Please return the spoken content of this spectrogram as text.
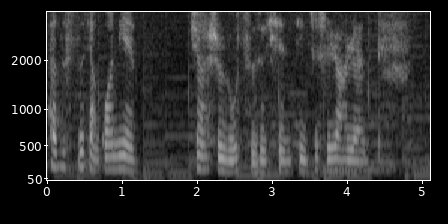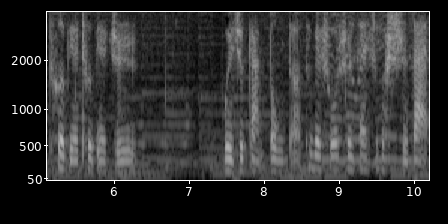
他的思想观念居然是如此之先进，这是让人特别特别之为之感动的。特别说是在这个时代，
